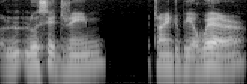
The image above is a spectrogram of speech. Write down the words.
lucid dream, trying to be aware,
